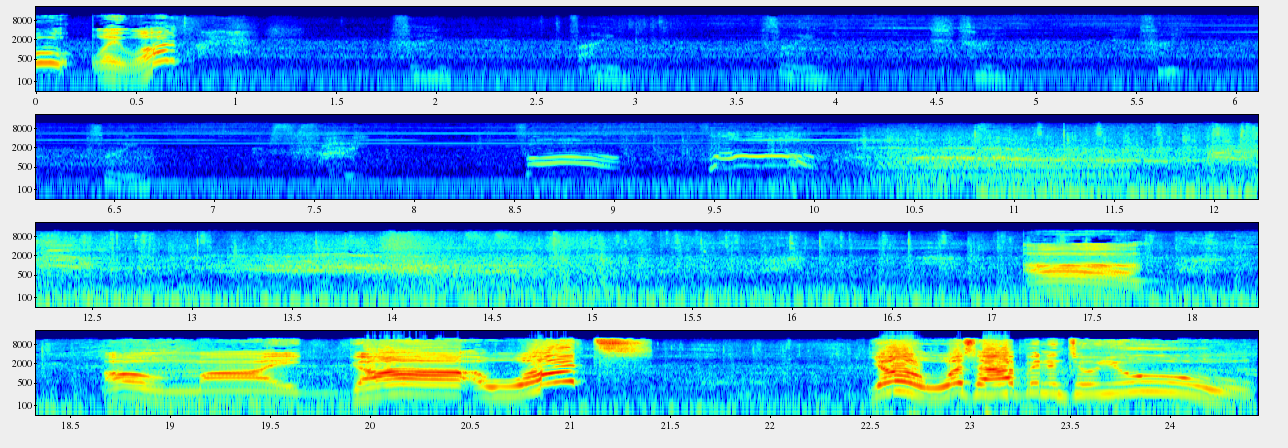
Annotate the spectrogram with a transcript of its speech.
Ooh, wait, what? Fine. Fine. Fine. Fine. Fine. Fine. Fine. Fall! Fall! Oh. Oh my god. What? Yo, what's happening to you?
